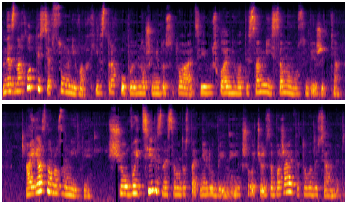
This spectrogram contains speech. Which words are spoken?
Не знаходьтеся в сумнівах і в страху по відношенню до ситуації, ускладнювати самі самому собі життя. А ясно розуміти, що ви цілісна і самодостатня людина. І якщо ви щось забажаєте, то ви досягнете.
